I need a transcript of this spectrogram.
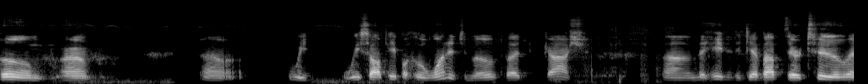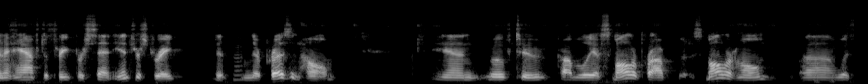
boom, uh, uh, we we saw people who wanted to move, but gosh, uh, they hated to give up their two and a half to three percent interest rate that, mhm, in their present home and move to probably a smaller prop, smaller home uh, with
